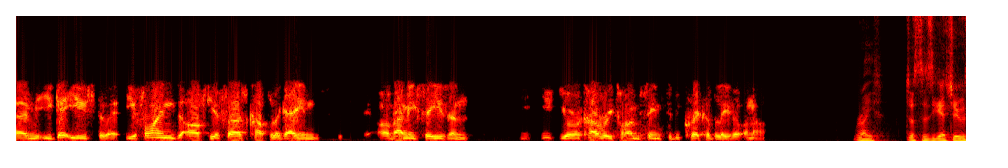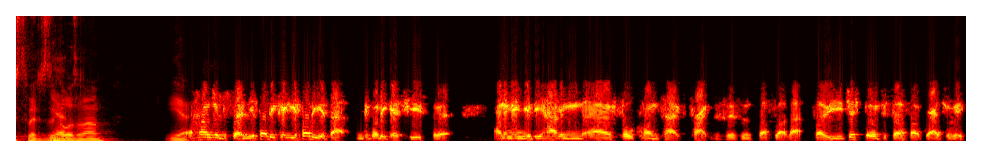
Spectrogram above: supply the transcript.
Um, you get used to it. You find after your first couple of games of any season, y- your recovery time seems to be quicker. Believe it or not. Right. Just as you get used to it as Yeah. it goes along. Yeah. hundred percent. Your body, your body adapts, and your body gets used to it. And I mean, you'll be having uh, full contact practices and stuff like that. So you just build yourself up gradually.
